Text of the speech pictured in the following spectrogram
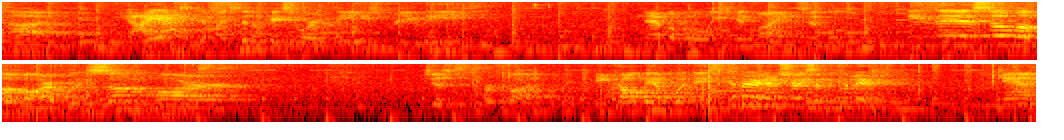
uh, I asked him, I said, okay, so are these really Navajo, Incan, Mayan symbols? He said, some of them are, but some are just for fun. He called me up one day, he said, come here, I gotta show you something, come here. And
